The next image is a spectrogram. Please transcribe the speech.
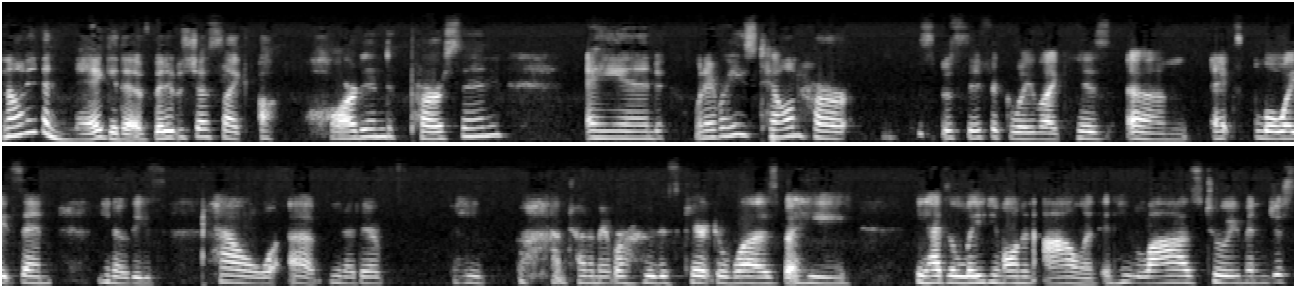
not even negative but it was just like a hardened person. And whenever he's telling her specifically like his um exploits and you know these how uh you know they're he I'm trying to remember who this character was, but he he had to leave him on an island and he lies to him and just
